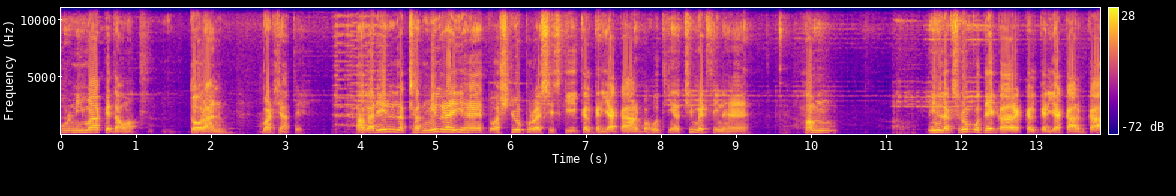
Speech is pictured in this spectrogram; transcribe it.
पूर्णिमा के दौरान बढ़ जाते हैं। अगर इन लक्षण मिल रही है तो अस्टियोपोरोसिस की कलकरिया कार बहुत ही अच्छी मेडिसिन है। हम इन लक्षणों को देकर कलकरिया कार्ब का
